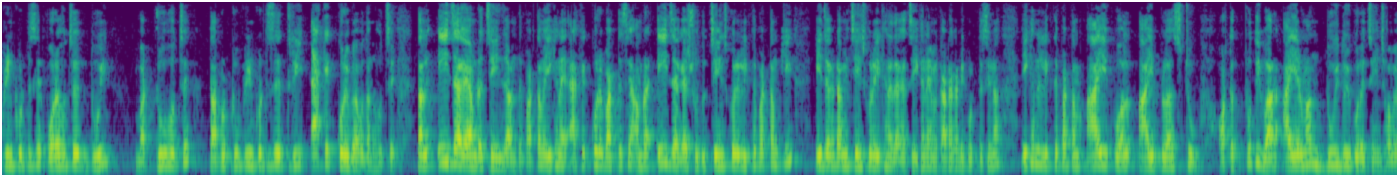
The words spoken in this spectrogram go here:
print করতেছে, পরে হচ্ছে দুই বা টু হচ্ছে তারপর টু প্রিন্ট করতেছে থ্রি এক এক করে ব্যবধান হচ্ছে। তাহলে এই জায়গায় আমরা চেঞ্জ আনতে পারতাম, এখানে এক এক করে বাড়তেছে। আমরা এই জায়গায় শুধু চেঞ্জ করে লিখতে পারতাম কি, এই জায়গাটা আমি চেঞ্জ করে এখানে দেখাচ্ছি, এখানে আমি কাটাকাটি করতেছি না। এখানে লিখতে পারতাম I equal I plus two অর্থাৎ প্রতিবার আই এর মান দুই দুই করে চেঞ্জ হবে।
